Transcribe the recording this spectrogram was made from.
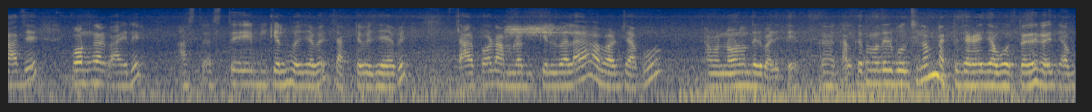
কাজে বনগার বাইরে। আস্তে আস্তে বিকেল হয়ে যাবে, চারটে বেজে যাবে। তারপর আমরা বিকেলবেলা আবার যাব আমার ননদের বাড়িতে। কালকে তোমাদের বলছিলাম না, একটা জায়গায় যাব, একটা জায়গায় যাব।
